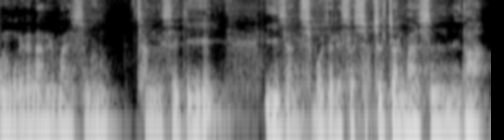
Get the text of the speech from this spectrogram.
오늘 우리가 나눌 말씀은 창세기 2장 15절에서 17절 말씀입니다.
